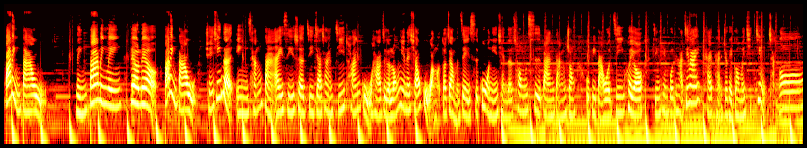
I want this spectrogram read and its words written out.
八零八五零八零零六六八零八五，全新的隐藏版 IC 设计加上集团股，还有这个龙年的小股王哦，都在我们这一次过年前的冲刺班当中，务必把握机会哦！今天拨电话进来，开盘就可以跟我们一起进场哦。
